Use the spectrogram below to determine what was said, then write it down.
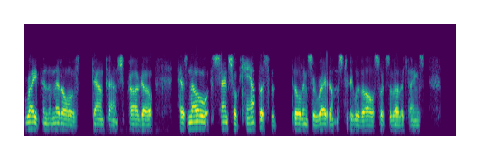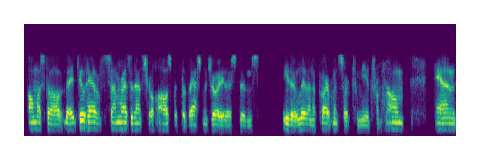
right in the middle of downtown Chicago, has no central campus. The buildings are right on the street with all sorts of other things. Almost all, they do have some residential halls, but the vast majority of their students either live in apartments or commute from home. And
